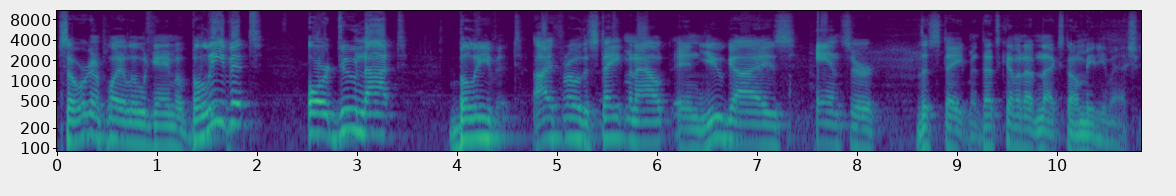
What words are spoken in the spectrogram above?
So we're gonna play a little game of believe it or do not believe it. I throw the statement out and you guys answer the statement. That's coming up next on Media Mash.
